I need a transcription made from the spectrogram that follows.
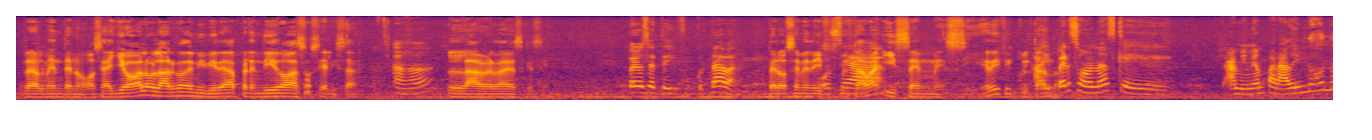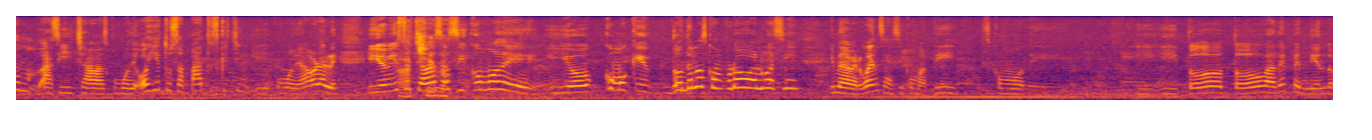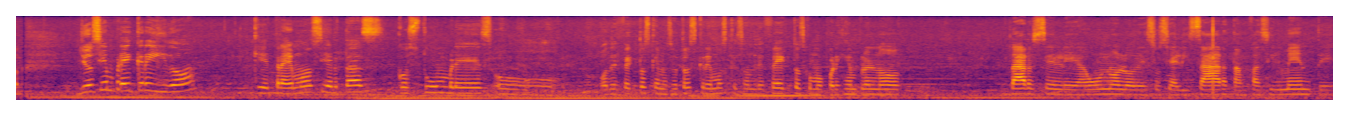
realmente no. O sea, yo a lo largo de mi vida he aprendido a socializar. Ajá. La verdad es que sí. Pero se te dificultaba. Pero se me dificultaba sea, y se me sigue Hay dificultando. personas que a mí me han parado y no, no, así chavas, como de, oye, tus zapatos, qué ching... Y yo como de, "Ah, órale. Y yo he visto Ah, chavas así como de, y yo como que, ¿dónde los compró? O algo así. Y me da vergüenza, así como a ti. Es como de, y, y todo, todo va dependiendo. Yo siempre he creído que traemos ciertas costumbres o, o defectos que nosotros creemos que son defectos, como por ejemplo el no dársele a uno lo de socializar tan fácilmente.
